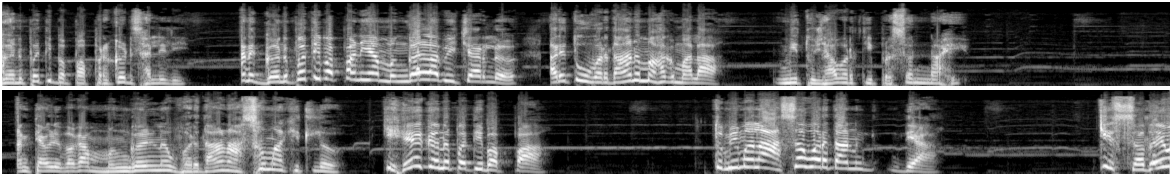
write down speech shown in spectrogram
गणपती बाप्पा प्रकट झालेली. आणि गणपती बाप्पाने या मंगळला विचारलं अरे तू वरदान महाग मला. मी तुझ्यावरती प्रसन्न आहे. आणि त्यावेळी बघा मंगळनं वरदान असं मागितलं की हे गणपती बाप्पा तुम्ही मला असं वरदान द्या की सदैव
